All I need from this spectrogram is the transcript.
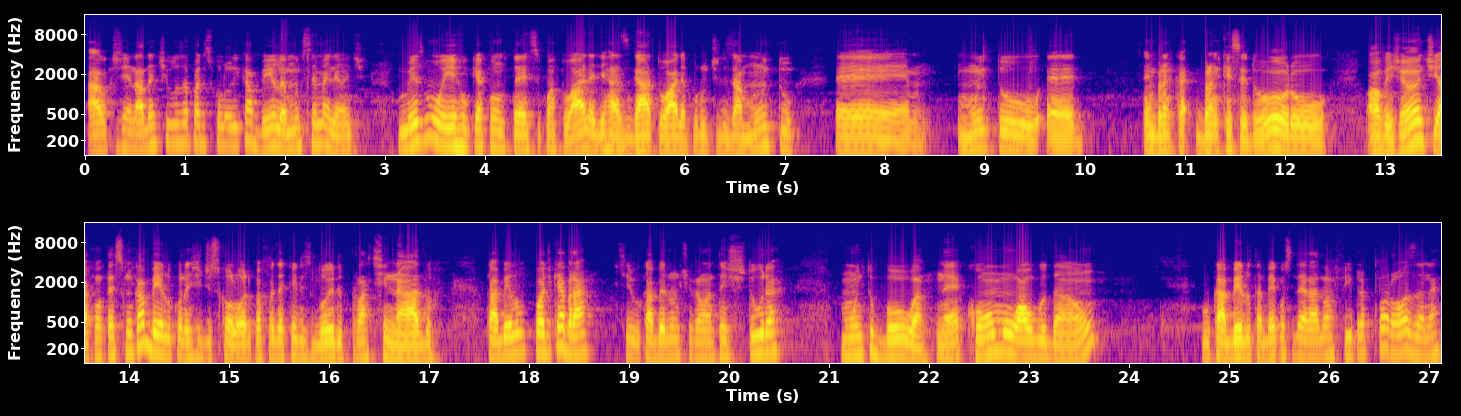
água oxigenada a gente usa para descolorir cabelo, é muito semelhante. O mesmo erro que acontece com a toalha, de rasgar a toalha por utilizar muito é, muito é, embranquecedor ou alvejante, acontece com o cabelo, quando a gente descolore para fazer aqueles loiros platinados. O cabelo pode quebrar, se o cabelo não tiver uma textura muito boa, né? Como o algodão, o cabelo também é considerado uma fibra porosa, né?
